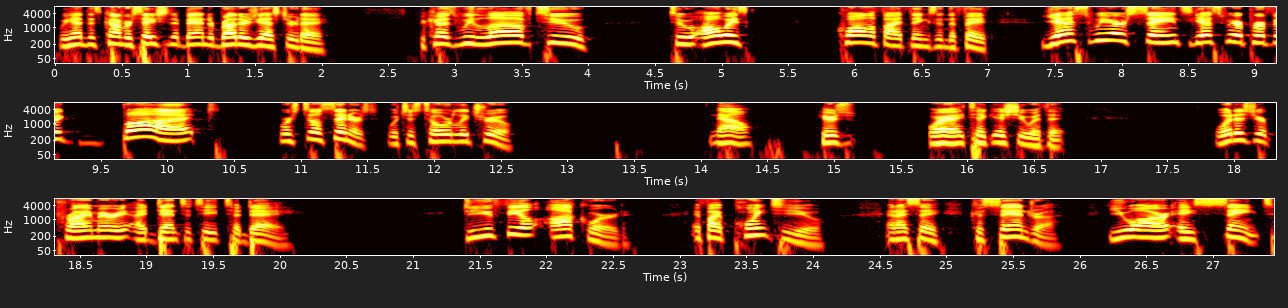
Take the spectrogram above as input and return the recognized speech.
We had this conversation at Band of Brothers yesterday because we love to, to always qualify things in the faith. Yes, we are saints. Yes, we are perfect, but we're still sinners, which is totally true. Now, here's where I take issue with it. What is your primary identity today? Do you feel awkward if I point to you and I say, Cassandra, you are a saint,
